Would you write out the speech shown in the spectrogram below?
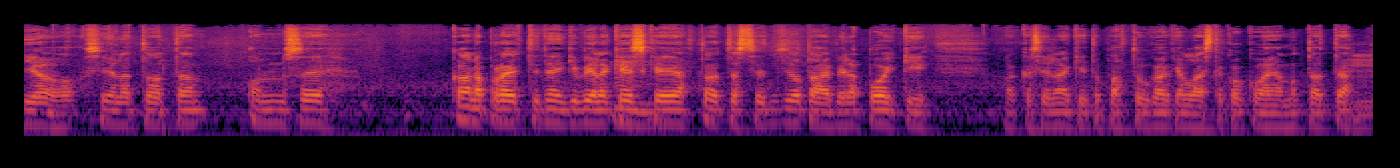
Joo, siellä tuota, on se Kaana-projekti tietenkin vielä kesken mm. ja toivottavasti jotain vielä poikii, vaikka sielläkin tapahtuu kaikenlaista koko ajan, mutta että mm.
